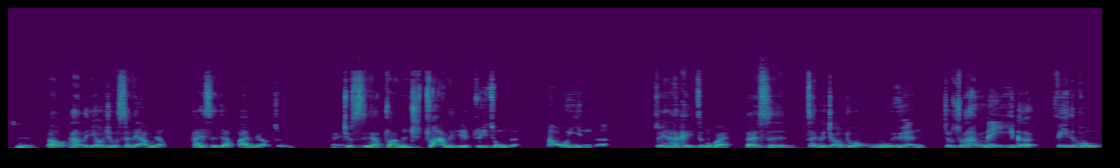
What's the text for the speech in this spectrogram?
是，然后他的要求是两秒，他还剩下半秒钟，对，就剩下专门去抓那些追踪的导引的，所以他可以这么快。但是这个叫做无源，就是说它每一个 feed home。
